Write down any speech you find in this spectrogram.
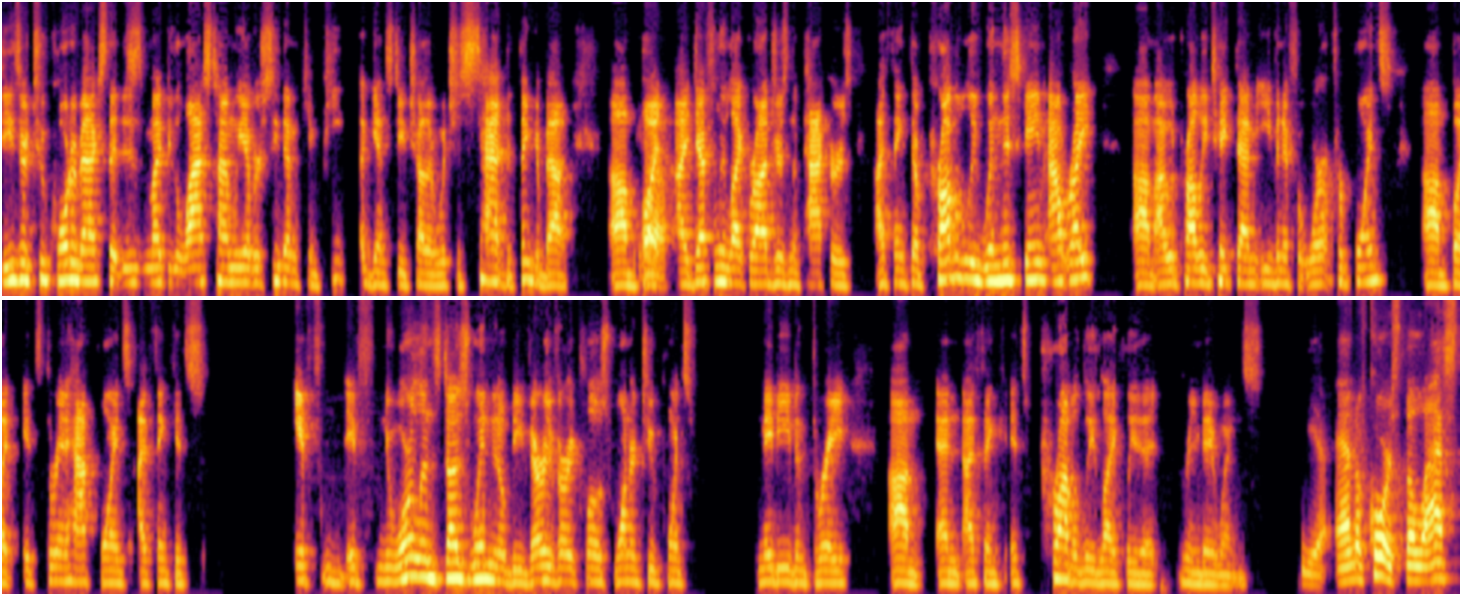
these are two quarterbacks that this might be the last time we ever see them compete against each other, which is sad to think about. Um, but yeah. I definitely like Rodgers and the Packers. I think they'll probably win this game outright. Um, I would probably take them even if it weren't for points. Um, but it's three and a half points. I think it's if if New Orleans does win, it'll be very very close, one or two points, maybe even three. Um, and I think it's probably likely that Green Bay wins. Yeah, and of course the last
